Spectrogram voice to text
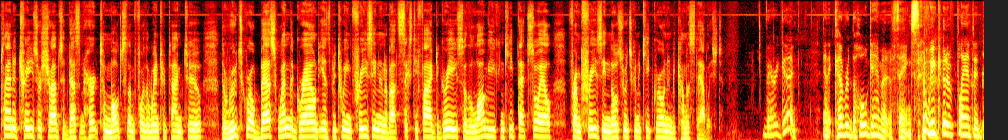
planted trees or shrubs, it doesn't hurt to mulch them for the winter time too. The roots grow best when the ground is between freezing and about 65 degrees. So the longer you can keep that soil from freezing, those roots are going to keep growing and become established. Very good. And it covered the whole gamut of things that we could have planted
